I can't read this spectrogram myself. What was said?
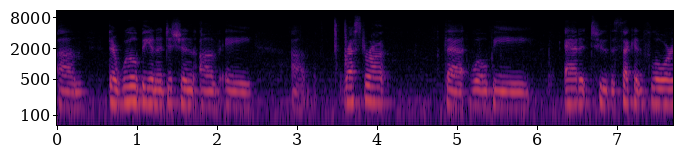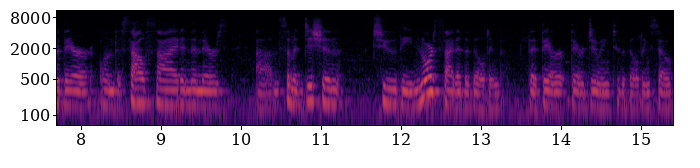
Um, there will be an addition of a uh, restaurant that will be added to the second floor there on the south side, and then there's um, some addition to the north side of the building that they're they're doing to the building. So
